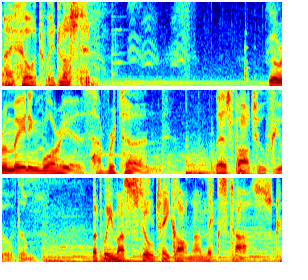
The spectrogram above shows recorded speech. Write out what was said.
I thought we'd lost him. Your remaining warriors have returned. There's far too few of them. But we must still take on our next task.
